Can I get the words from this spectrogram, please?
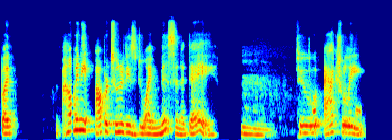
but how many opportunities do I miss in a day mm. to actually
